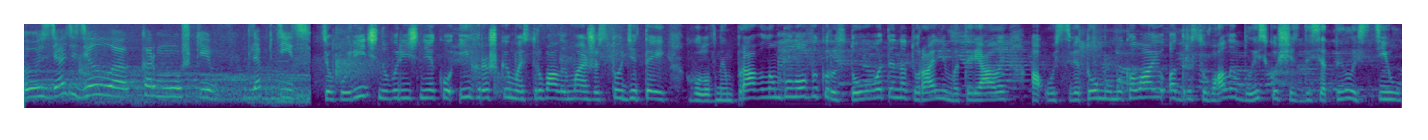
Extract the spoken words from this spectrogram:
Э, С дядей делала кормушки для птиц. Цьогоріч новорічні еко-іграшки майстрували майже 100 дітей. Головним правилом було використовувати натуральні матеріали. А ось Святому Миколаю адресували близько 60 листів.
